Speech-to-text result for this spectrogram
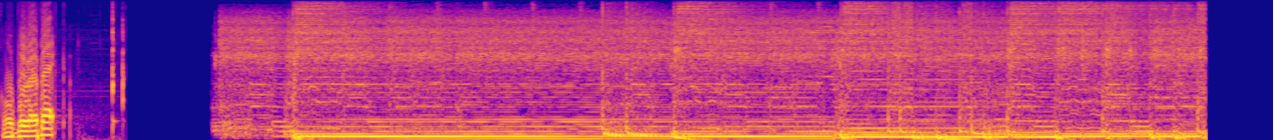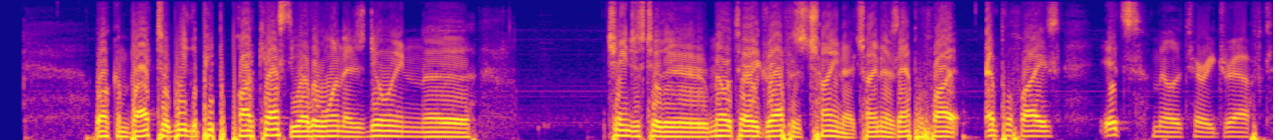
We'll be right back. Welcome back to We the People podcast, the other one that is doing uh, changes to their military draft is China. China is amplify amplifies its military draft,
